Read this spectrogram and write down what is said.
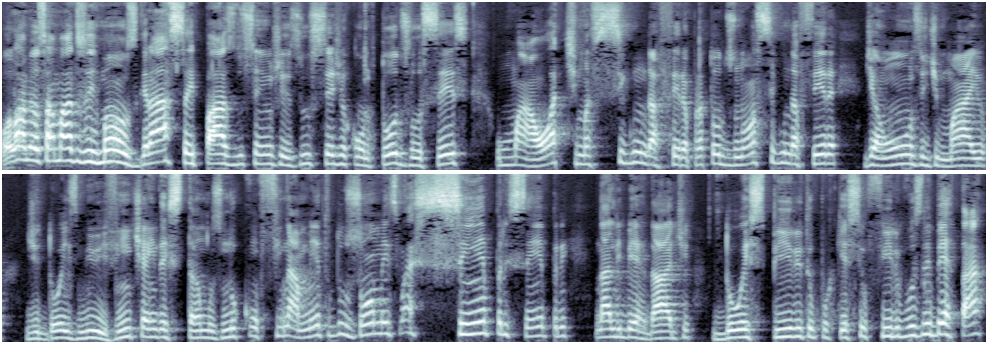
Olá, meus amados irmãos, graça e paz do Senhor Jesus seja com todos vocês. Uma ótima segunda-feira para todos nós. Segunda-feira, dia 11 de maio de 2020. Ainda estamos no confinamento dos homens, mas sempre, sempre na liberdade do Espírito, porque se o Filho vos libertar,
